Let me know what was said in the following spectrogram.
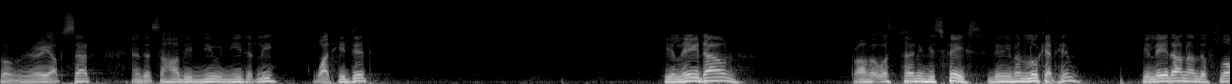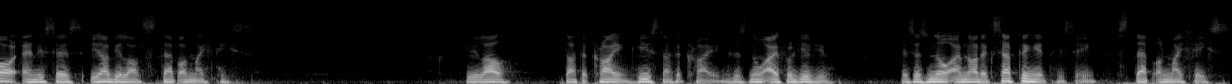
very upset, and the Sahabi knew immediately what he did. He lay down. Prophet was turning his face, didn't even look at him. He lay down on the floor and he says, Ya Bilal, step on my face. Bilal started crying. He started crying. He says, No, I forgive you. He says, No, I'm not accepting it. He's saying, Step on my face.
